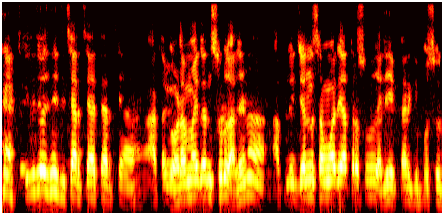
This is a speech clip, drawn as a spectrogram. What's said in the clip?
किती दिवस नाही ती चर्चा चर्चा आता घोडा मैदान सुरू झाले ना. आपली जनसंवाद यात्रा सुरू झाली एक तारखेपासून.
